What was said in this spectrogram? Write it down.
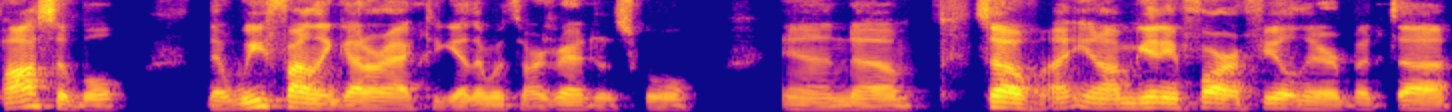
possible that we finally got our act together with our graduate school. And um, so, you know, I'm getting far afield there, but uh,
